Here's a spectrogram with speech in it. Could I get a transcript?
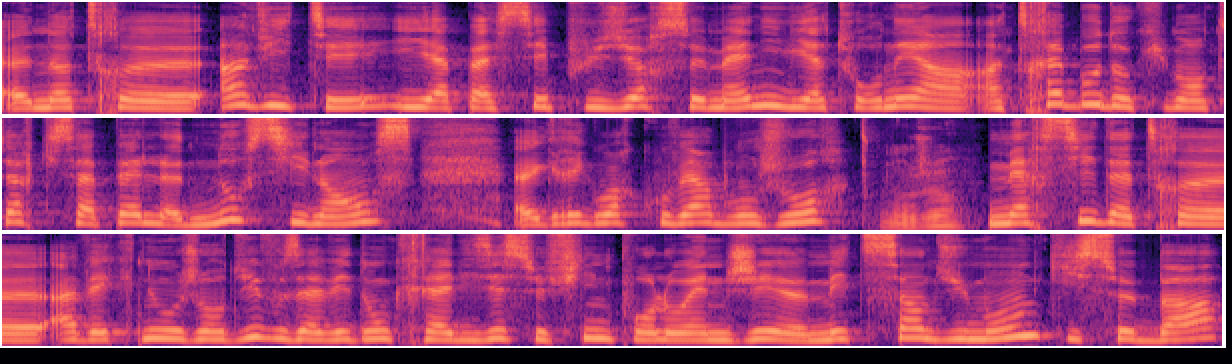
Euh, notre euh, invité y a passé plusieurs semaines. Il y a tourné un, très beau documentaire qui s'appelle Nos silences. Euh, Grégoire Couvert, bonjour. Bonjour. Merci d'être avec nous aujourd'hui. Vous avez donc réalisé ce film pour l'ONG Médecins du Monde qui se bat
